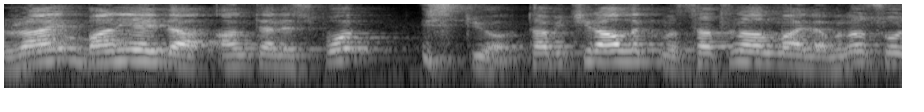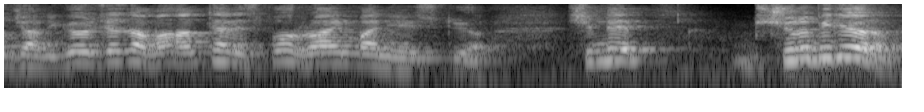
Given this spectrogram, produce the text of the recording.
Ryan Banya'yı da Antalya Spor istiyor. Tabii kiralık mı, satın almayla mı nasıl olacağını göreceğiz ama Antalya Spor Ryan Banya'yı istiyor. Şimdi şunu biliyorum.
